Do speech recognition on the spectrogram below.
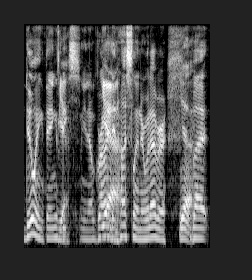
doing things, be- Yes. you know, grinding, Yeah. hustling, or whatever. Yeah. But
